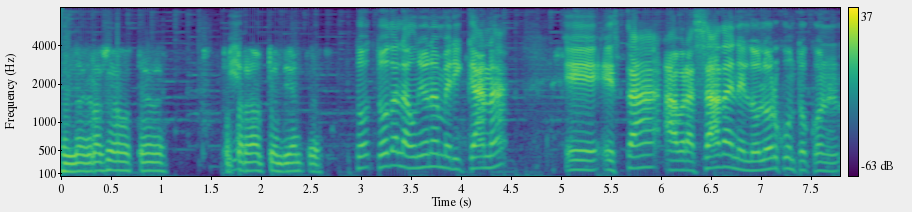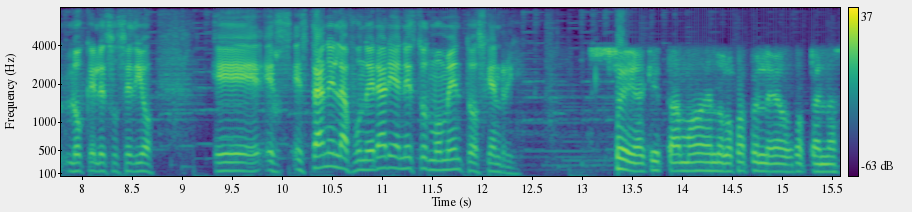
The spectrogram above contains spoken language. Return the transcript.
Gracias a ustedes por Bien. estar pendientes. To- toda la Unión Americana eh, está abrazada en el dolor junto con lo que le sucedió. Eh, es- están en la funeraria en estos momentos, Henry. Sí, aquí estamos haciendo los papeleos apenas.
